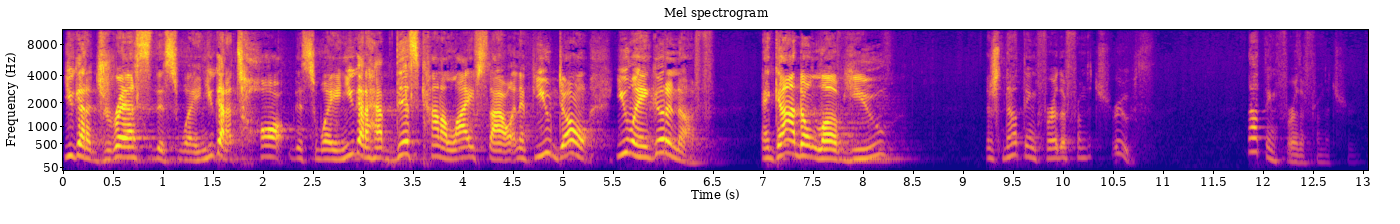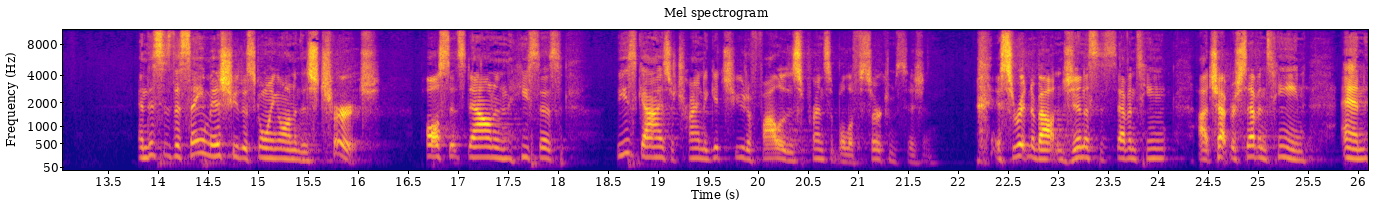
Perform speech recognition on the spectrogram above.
You got to dress this way, and you got to talk this way, and you got to have this kind of lifestyle. And if you don't, you ain't good enough. And God don't love you. There's nothing further from the truth. Nothing further from the truth. And this is the same issue that's going on in this church. Paul sits down and he says, These guys are trying to get you to follow this principle of circumcision. It's written about in Genesis 17, uh, chapter 17. And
